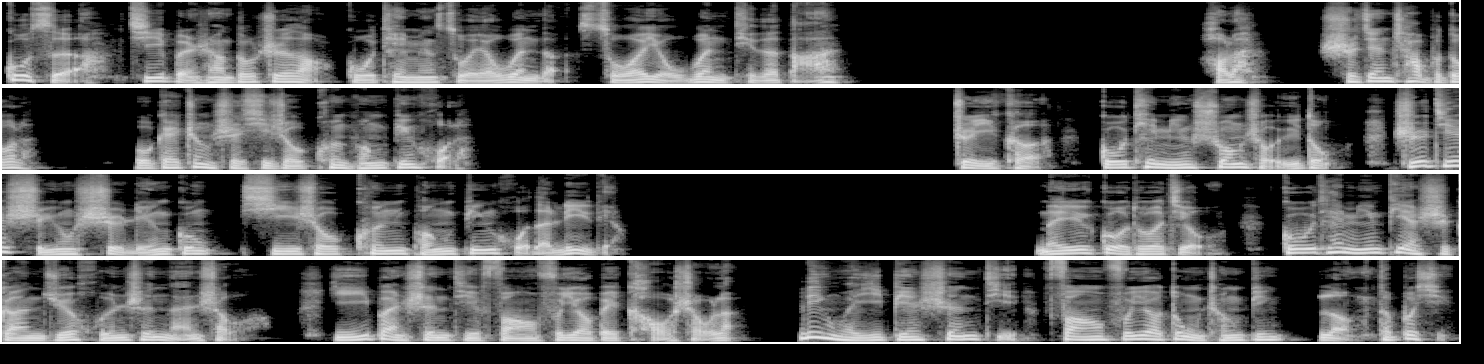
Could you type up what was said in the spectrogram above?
故此啊，基本上都知道古天明所要问的所有问题的答案。好了，时间差不多了，我该正式吸收鲲鹏冰火了。这一刻，古天明双手一动，直接使用噬灵功吸收鲲鹏冰火的力量。没过多久，古天明便是感觉浑身难受，一半身体仿佛要被烤熟了，另外一边身体仿佛要冻成冰，冷的不行，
